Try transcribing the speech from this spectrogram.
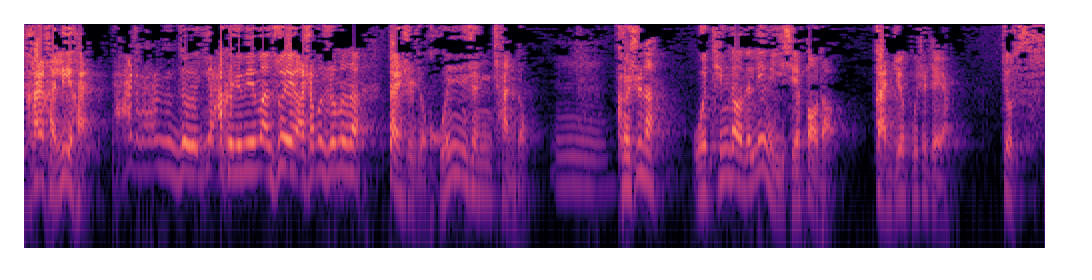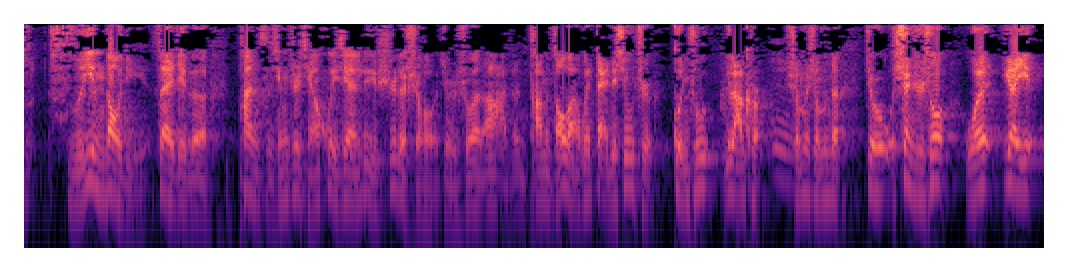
还很厉害啊，这这伊拉克人民万岁啊，什么什么的，但是就浑身颤抖，嗯。可是呢，我听到的另一些报道，感觉不是这样。就死死硬到底，在这个判死刑之前会见律师的时候，就是说啊，他们早晚会带着羞耻滚出伊拉克，什么什么的，就是甚至说我愿意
